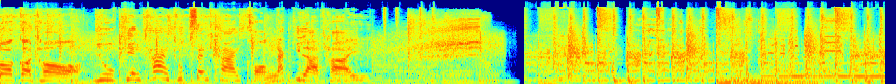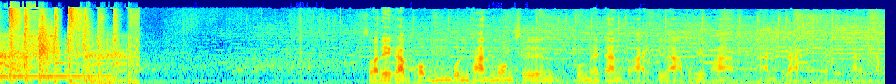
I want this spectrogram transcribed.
กกทอยู่เคียงข้างทุกเส้นทางของนักกีฬาไทย สวัสดีครับ ผมบุญทันม่วงชื่น ผู้อำนวยการฝ่ายกีฬาภูมิภาคการกีฬาแห่งประเทศไทยครับ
